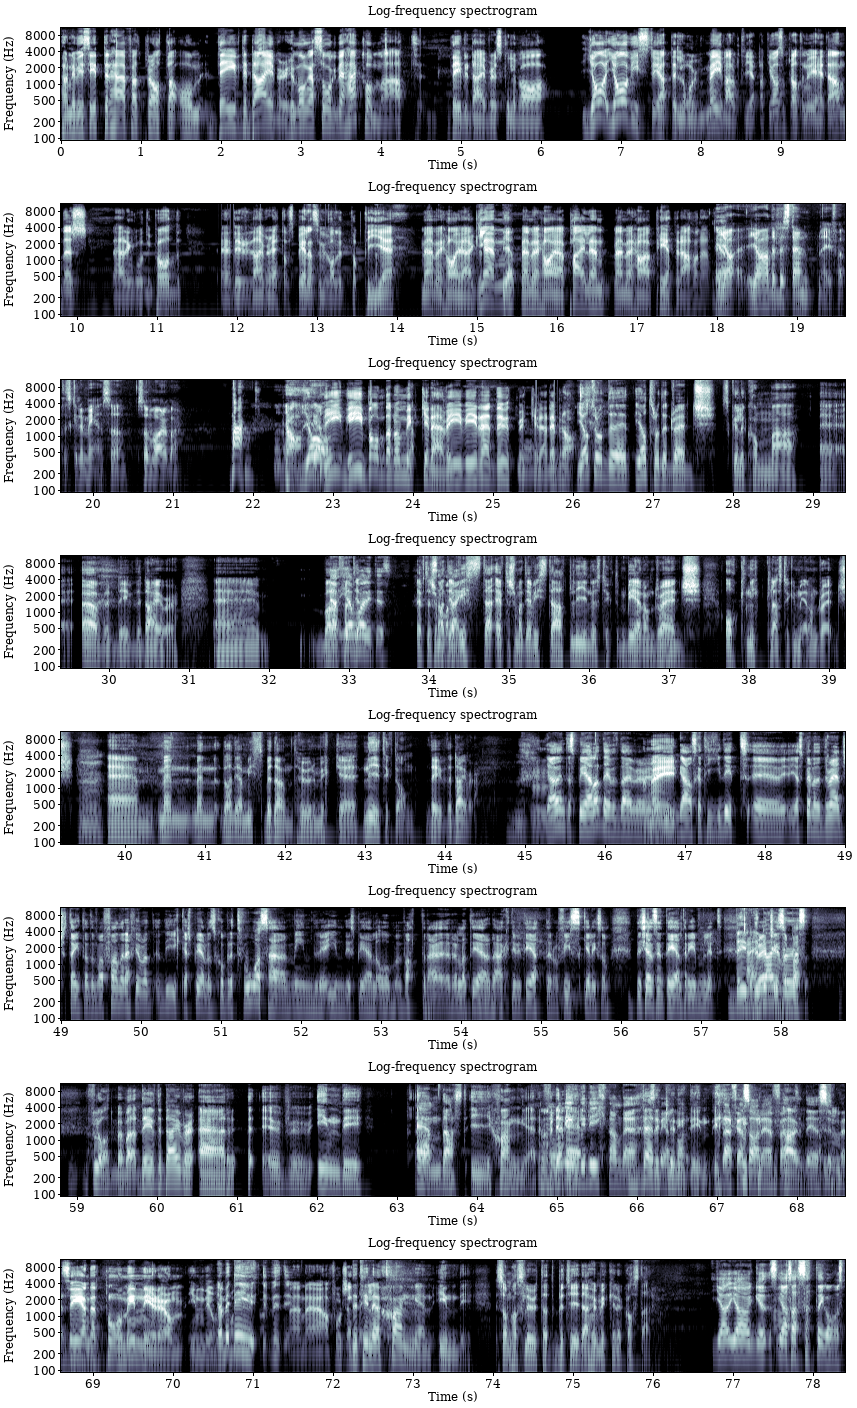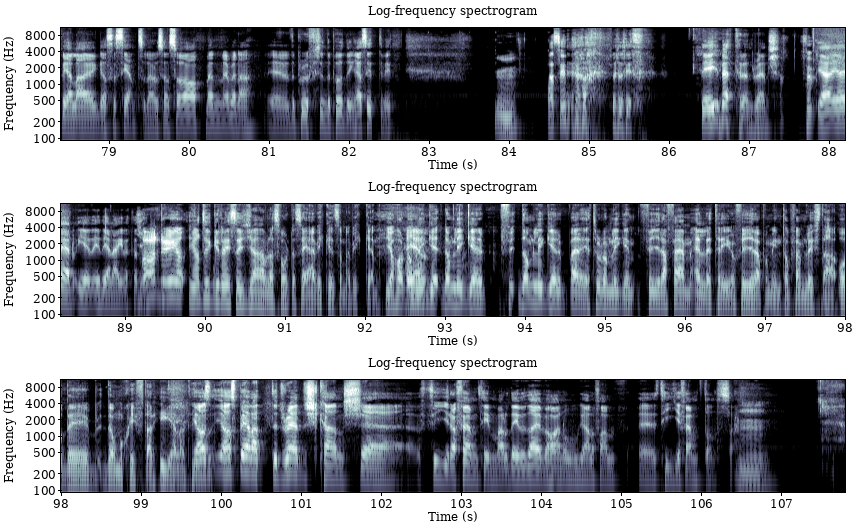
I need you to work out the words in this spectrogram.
Hörni, vi sitter här för att prata om Dave the Diver. Hur många såg det här komma? Att Dave the Diver skulle vara... Ja, jag visste ju att det låg mig varmt i hjärtat. Jag som pratar nu, jag heter Anders. Det här är en Gotipodd. Eh, Dave the Diver är ett av spelen som vi valde till topp 10. Med mig har jag Glenn, Japp. med mig har jag Pajlen, med mig har jag Peter Ahonen. Jag, jag hade bestämt mig för att det skulle med, så, så var det bara. Tack! Bra. Ja. Vi, vi bondade om mycket där. Vi, vi redde ut mycket där. Det är bra. Jag trodde, jag trodde Dredge skulle komma eh, över Dave the Diver. Eh, bara Jag, för jag att var jag, lite... eftersom, samma att jag läge. visste, eftersom att jag visste att Linus tyckte mer om Dredge och Niklas tycker mer om Dredge. Mm. Eh, men, men då hade jag missbedömt hur mycket ni tyckte om Dave the Diver. Jag hade inte spelat David Diver ganska tidigt. Eh, Jag spelade Dredge och tänkte att vad fan är det här för jävla dykarspel? Och så kommer det två så här mindre indiespel om vattenrelaterade aktiviteter och fiske liksom. Det känns inte helt rimligt. Dave the Dredge är så Diver, pass... förlåt men bara, Dave the Diver är eh, indie endast i genre. För Det är indie-liknande verkligen spel. inte indie. Därför jag sa det, för att Ja, det är super... Utseendet påminner ju om indie. Ja, men det är ju- Men ja, fortsätt. Det tillhör genren indie, som har slutat betyda hur mycket det kostar. Jag, jag, jag satte igång och spelade ganska sent sådär och sen så, ja, men jag menar, eh, the proof is in the pudding, här sitter vi. Här sitter vi. Precis. Det är ju bättre än Dredge. För- Jag, jag är i, i det lägret. ändå. Ja, det, jag, jag tycker det är så jävla svårt att säga vilken som är vilken. Jag har, de, Ja, jag- ligger, de ligger, de ligger, vad är det, jag tror de ligger 4, 5 eller 3 och 4 på min topp 5-lista och det, de skiftar hela tiden. Jag, har- jag har spelat The Dredge kanske 4-5 timmar och David Diver har jag nog i alla fall eh, 10-15. så.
